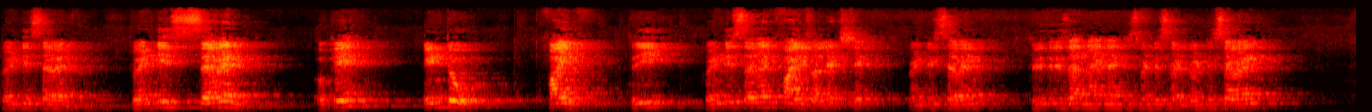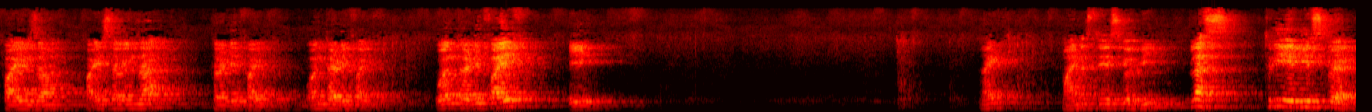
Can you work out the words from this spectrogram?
27 27 okay? Into 5 3, 27 5s are. Let's check. 27, 3 3s are 9, 9 is 27, 27 5s are, 5 7s are 35, 135. 135 A. Right? Minus 3 square B plus 3AB square.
